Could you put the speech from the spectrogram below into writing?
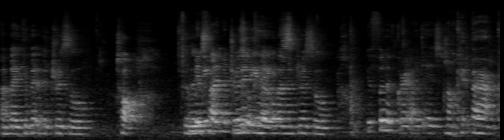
and make a bit of a drizzle top. So Mini that lemon drizzle mini cakes. lemon drizzle. You're full of great ideas. Knock it back.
